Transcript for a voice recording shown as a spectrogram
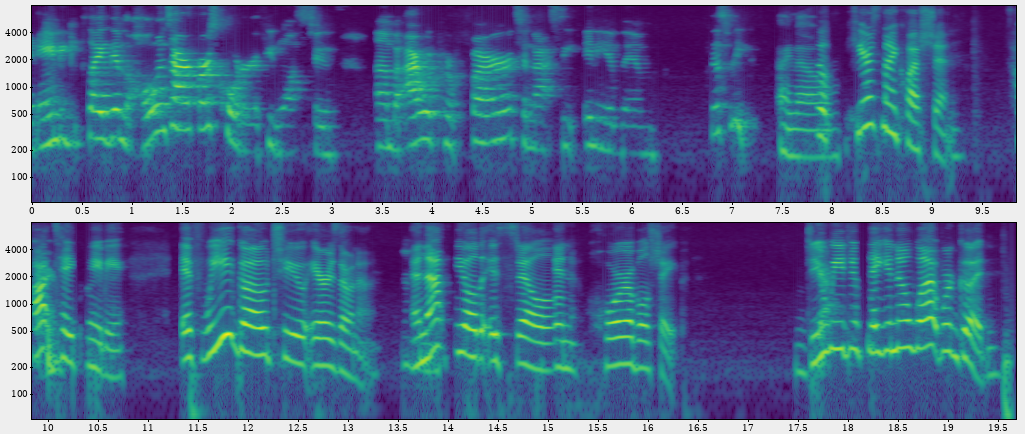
and Andy can play them the whole entire first quarter if he wants to. Um, but I would prefer to not see any of them this week. I know. So here's my question. Hot take, maybe. If we go to Arizona Mm-hmm. and that field is still in horrible shape, do Yeah. we just say, you know what? We're good.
